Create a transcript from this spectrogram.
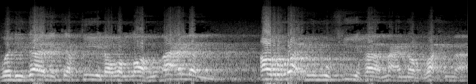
ولذلك قيل والله أعلم الرحم فيها معنى الرحمة.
